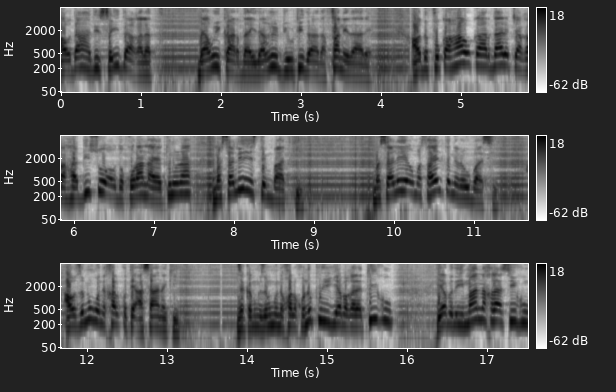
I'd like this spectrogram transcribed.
او دا حدیث صحیح دا غلط دا وی کار دی دا غي ډیوټي دا ده فن ادارې او د فقهاو کار دی چې هغه حدیث او د قران آیتونو نه مسلې استنباط کی مسلې او مسائل ته نه روباسي او زموږ خلکو ته اسانه کی ځکه موږ زموږ خلکو نه پوهیږي به غلطي کو یا به د ایمان نه خلاصيږو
